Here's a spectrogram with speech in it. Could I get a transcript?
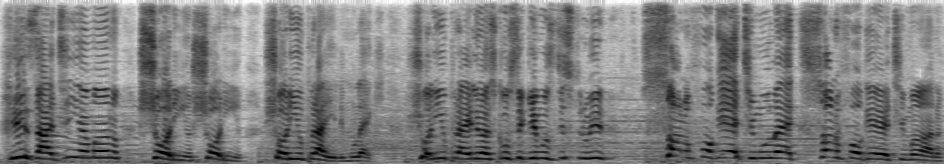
Risadinha, mano. Chorinho, chorinho, chorinho pra ele, moleque. Chorinho pra ele, nós conseguimos destruir Só no foguete, moleque. Só no foguete, mano.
